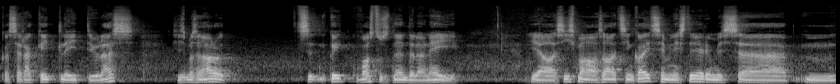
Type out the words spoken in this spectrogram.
kas see rakett leiti üles, siis ma sain aru, et see kõik vastused nendele on ei. Ja siis ma saatsin kaitseministeeriumisse mm,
